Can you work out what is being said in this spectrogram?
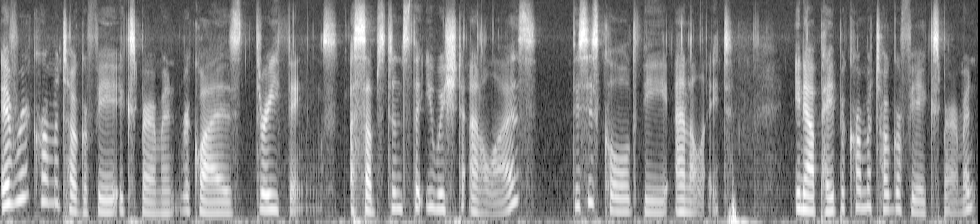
Every chromatography experiment requires three things. A substance that you wish to analyse. This is called the analyte. In our paper chromatography experiment,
